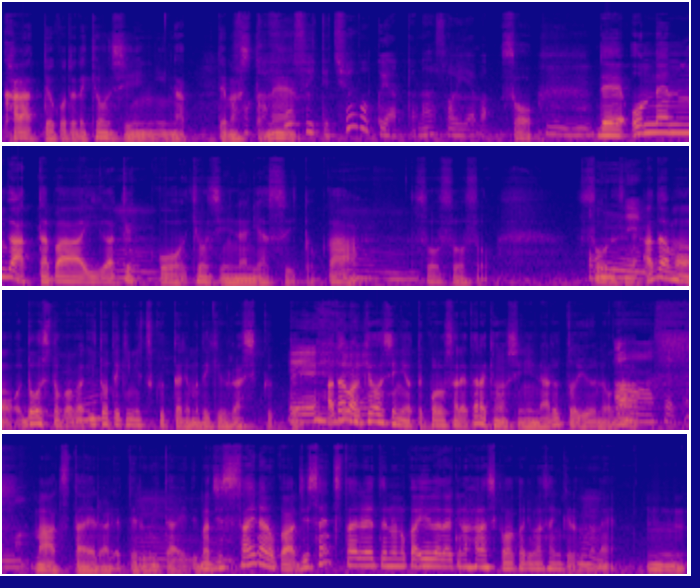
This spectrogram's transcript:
からっていうことでキョンシーになってましたそっかね。風水って中国やったなそういえば。そう。うんうん。で怨念があった場合が結構キョンシーになりやすいとか、うん。そうそうそう。そうですね。怨念。あとはもう同志とかが意図的に作ったりもできるらしくって、へーあとはキョンシーによって殺されたらキョンシーになるというのがまあ伝えられてるみたいで、うん。まあ、実際なのか実際に伝えられてるのか映画だけの話か分かりませんけれどもね、ううん。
